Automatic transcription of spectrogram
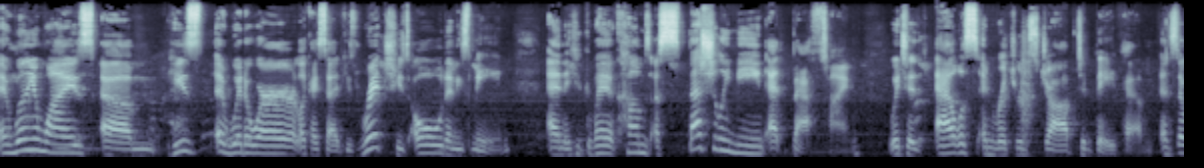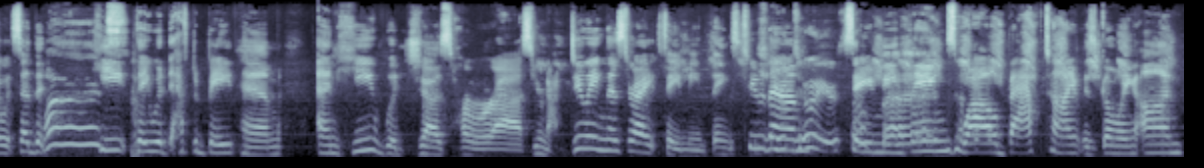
And William Wise, um, he's a widower. Like I said, he's rich, he's old, and he's mean. And he becomes especially mean at bath time, which is Alice and Richard's job to bathe him. And so it said that What? he they would have to bathe him and he would just harass you're not doing this right say mean things to them do it yourself, say mean bitch. things while bath time is going on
